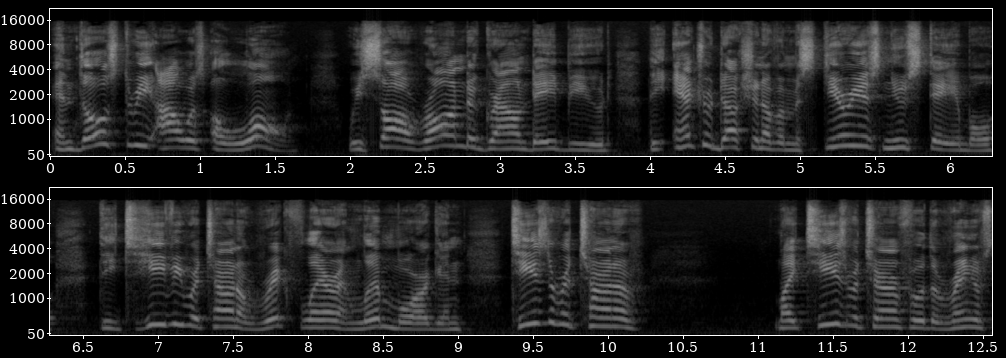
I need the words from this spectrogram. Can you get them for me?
And those three hours alone we saw Raw Underground debuted, the introduction of a mysterious new stable, the TV return of Ric Flair and Liv Morgan, teased the return of, like teased return for the ring of,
